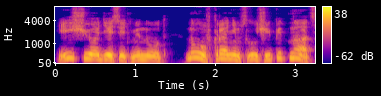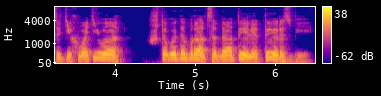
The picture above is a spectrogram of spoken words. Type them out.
«Еще десять минут, ну, в крайнем случае пятнадцати, хватило, чтобы добраться до отеля Терсби.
